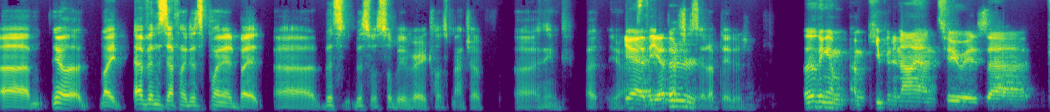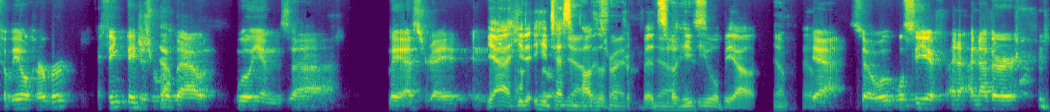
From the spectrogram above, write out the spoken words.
um, you know, like Evans definitely disappointed, but uh, this this will still be a very close matchup. Uh, I think. Uh, you know, Yeah, the other- updated. The other thing I'm, I'm keeping an eye on too is uh, Khalil Herbert. I think they just ruled out Williams uh, late yesterday. in- Yeah, he he tested Yeah, positive that's for. COVID, Yeah, so he, he will be out. Yep. Yep. Yeah, so we'll, we'll see if an- another another,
